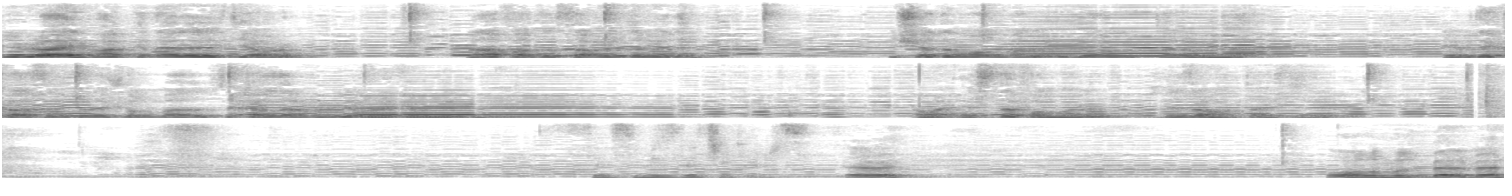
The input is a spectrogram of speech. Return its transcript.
İbrahim hakkını helal et yavrum. Daha fazla sabredemedim. İş adamı olmanın zorlukları bunlar. Evde kalsam tıraş olmazdım, sakallarımı bile bırakabilirdim yani. Ama esnaf olmanın dezavantajları. Sesimizi de çekeriz. Evet. Oğlumuz berber,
